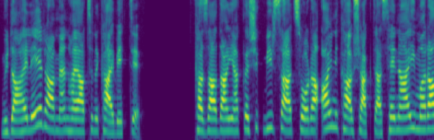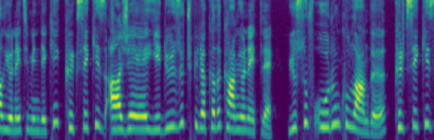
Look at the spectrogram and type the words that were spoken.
müdahaleye rağmen hayatını kaybetti. Kazadan yaklaşık bir saat sonra aynı kavşakta Senayi Maral yönetimindeki 48 AJE 703 plakalı kamyonetle Yusuf Uğur'un kullandığı 48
